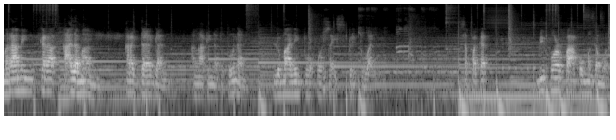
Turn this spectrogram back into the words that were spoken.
maraming kara- kaalaman, karagdagan ang aking natutunan. Lumalim po ako sa spiritual. Sapagkat before pa ako magamot,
